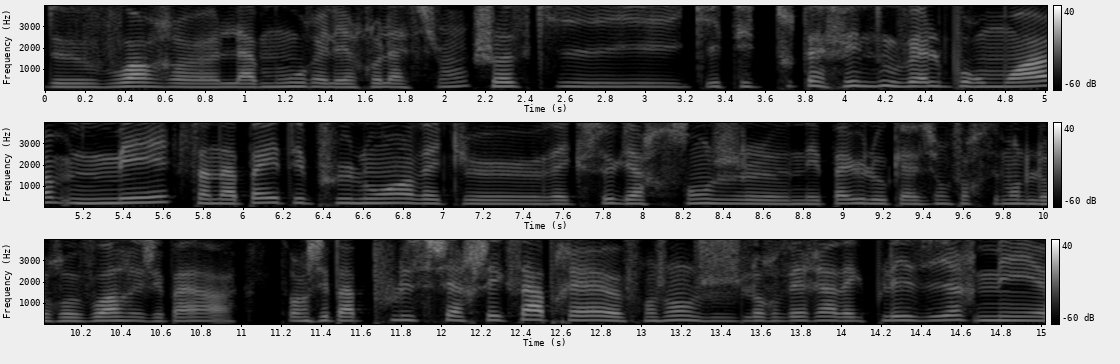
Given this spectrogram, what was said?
de voir l'amour et les relations. Chose qui, qui était tout à fait nouvelle pour moi, mais ça n'a pas été plus loin avec, avec ce garçon. Je n'ai pas eu l'occasion forcément de le revoir et j'ai pas, enfin, j'ai pas plus cherché que ça. Après, franchement, je, le reverrai avec plaisir. Mais,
